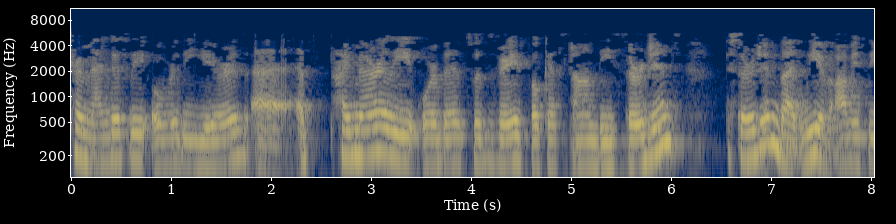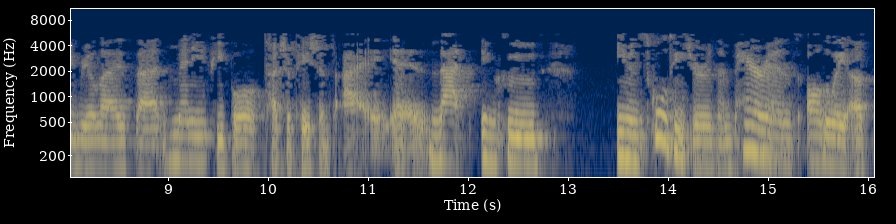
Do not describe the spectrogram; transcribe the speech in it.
tremendously over the years. Uh, primarily, Orbis was very focused on the surgeon, surgeon, but we have obviously realized that many people touch a patient's eye, and that includes even school teachers and parents all the way up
